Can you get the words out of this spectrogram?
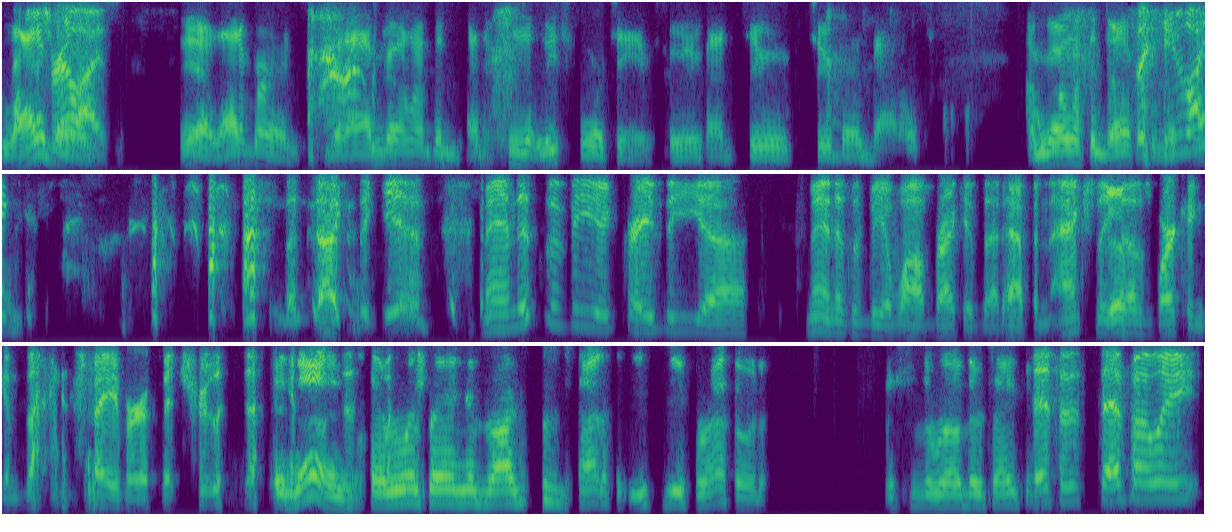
A lot of birds. Realized. Yeah, a lot of birds. But I'm going with the. There's at least four teams. So we've had two two bird battles. I'm going with the Ducks. So you like the Ducks again? Man, this would be a crazy. uh Man, this would be a wild bracket if that happened. Actually, yeah. does work in Gonzaga's favor if it truly does. It does. Everyone's saying Gonzaga's got an easy road. This is the road they're taking. This is definitely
